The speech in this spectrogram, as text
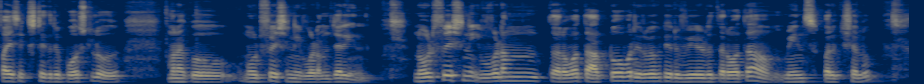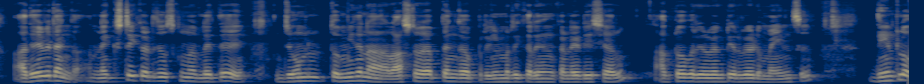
ఫైవ్ సిక్స్టీ త్రీ పోస్టులు మనకు నోటిఫికేషన్ ఇవ్వడం జరిగింది. నోటిఫికేషన్ ఇవ్వడం తర్వాత అక్టోబర్ ఇరవై ఒకటి ఇరవై ఏడు తర్వాత మెయిన్స్ పరీక్షలు. అదేవిధంగా నెక్స్ట్ ఇక్కడ చూసుకున్నట్లయితే జూన్ తొమ్మిదిన రాష్ట్ర వ్యాప్తంగా ప్రిలిమినరీ కండక్ట్ చేశారు. అక్టోబర్ ఇరవై ఒకటి ఇరవై ఏడు మెయిన్స్. దీంట్లో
